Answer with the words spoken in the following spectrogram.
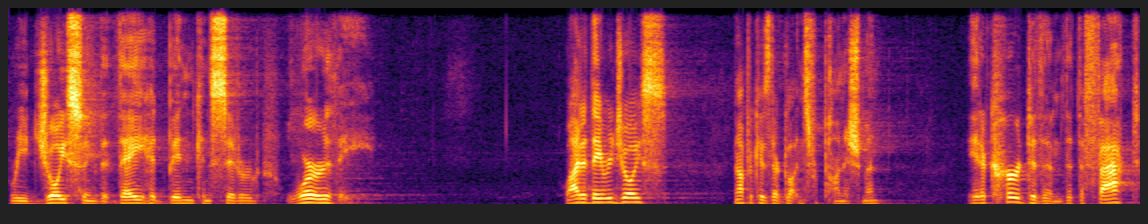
rejoicing that they had been considered worthy. Why did they rejoice? Not because they're gluttons for punishment. It occurred to them that the fact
